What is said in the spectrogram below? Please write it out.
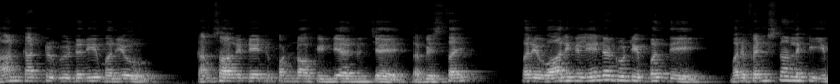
నాన్ కంట్రిబ్యూటరీ మరియు కన్సాలిడేట్ ఫండ్ ఆఫ్ ఇండియా నుంచే లభిస్తాయి. మరి వారికి లేనటువంటి ఇబ్బంది మరి పెన్షనర్లకి ఈ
